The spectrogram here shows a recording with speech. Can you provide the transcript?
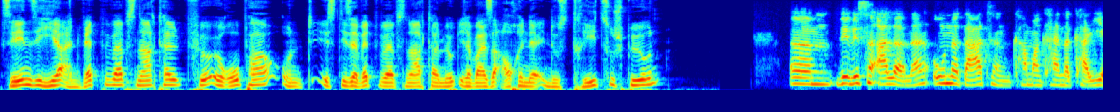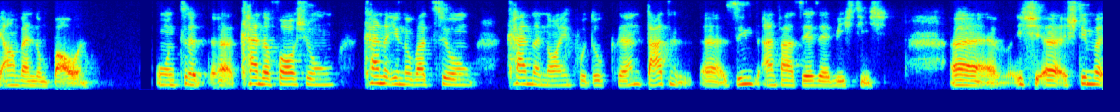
Sehen Sie hier einen Wettbewerbsnachteil für Europa und ist dieser Wettbewerbsnachteil möglicherweise auch in der Industrie zu spüren? Ähm, wir wissen alle, ne? ohne Daten kann man keine KI-Anwendung bauen. Und äh, keine Forschung, keine Innovation, keine neuen Produkte. Daten äh, sind einfach sehr, sehr wichtig. Äh, ich äh, stimme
